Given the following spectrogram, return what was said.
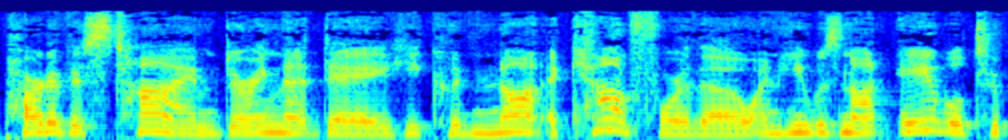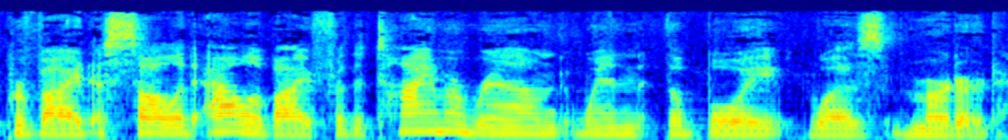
Part of his time during that day he could not account for, though, and he was not able to provide a solid alibi for the time around when the boy was murdered.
